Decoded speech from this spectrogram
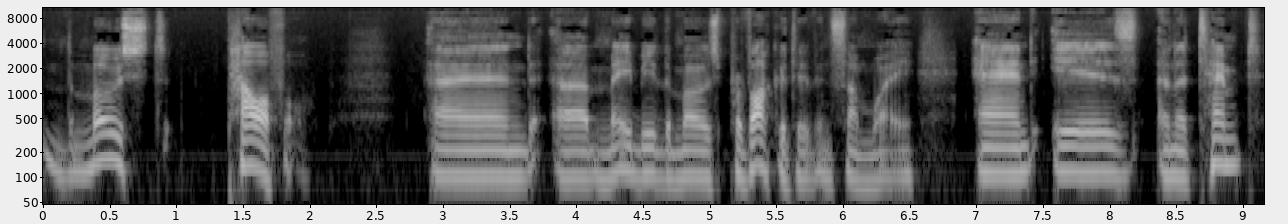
the most powerful and uh, maybe the most provocative in some way, and is an attempt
